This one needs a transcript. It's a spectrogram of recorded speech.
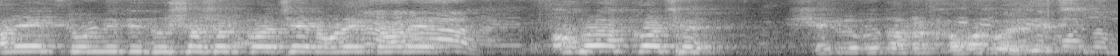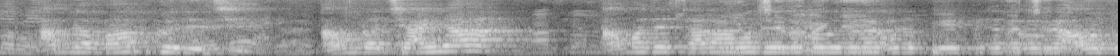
অনেক দুর্নীতি দুঃশাসন করেছেন অনেক ধরনের অপরাধ করেছেন। সেগুলো কিন্তু আমরা ক্ষমা করে দিয়েছি। আমরা মাফ করে দিয়েছি। আমরা চাই না আমাদের তারা আমাদের যারা কোনো পেট পেতে কোনো আহত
